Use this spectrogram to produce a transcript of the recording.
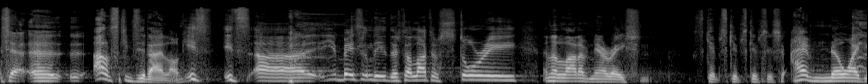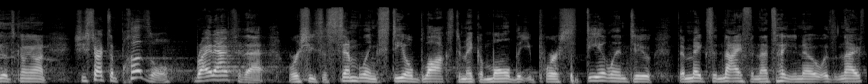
so, uh, I'll skip the dialogue. It's it's uh, you basically there's a lot of story and a lot of narration. Skip, skip, skip, skip. skip. I have no idea what's going on. She starts a puzzle right after that where she's assembling steel blocks to make a mold that you pour steel into that makes a knife, and that's how you know it was a knife.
